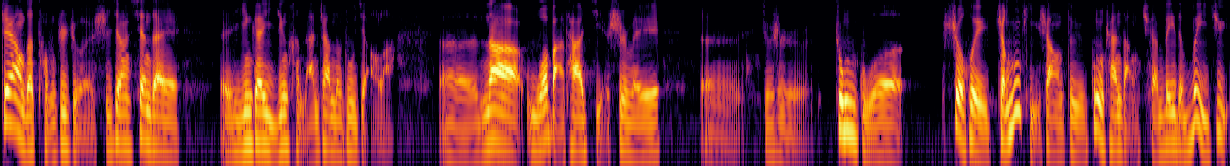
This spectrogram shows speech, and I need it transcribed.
这样的统治者实际上现在呃应该已经很难站得住脚了。呃，那我把它解释为，呃，就是中国社会整体上对共产党权威的畏惧，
